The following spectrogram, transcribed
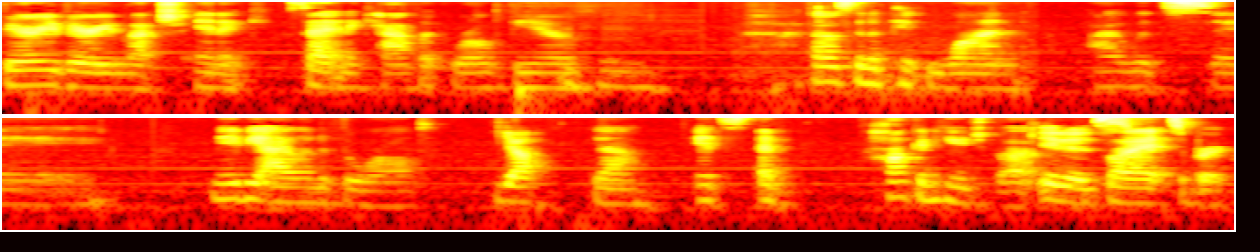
very very much in a set in a catholic worldview if i was going to pick one i would say maybe island of the world Yeah, yeah it's a honking huge book it is. but it's a brick.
